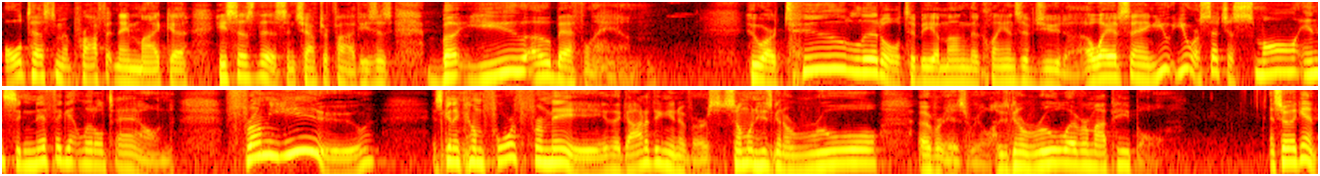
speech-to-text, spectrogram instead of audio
Old Testament prophet named Micah, he says this in chapter 5. He says, But you, O Bethlehem, who are too little to be among the clans of Judah. A way of saying, you, you are such a small, insignificant little town. From you is going to come forth for me, the God of the universe, someone who's going to rule over Israel, who's going to rule over my people. And so, again,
